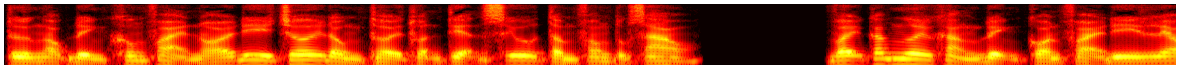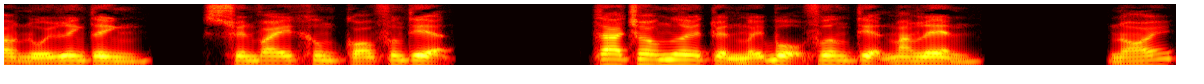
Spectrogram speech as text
từ Ngọc Đình không phải nói đi chơi đồng thời thuận tiện siêu tầm phong tục sao. Vậy các ngươi khẳng định còn phải đi leo núi linh tinh, xuyên váy không có phương tiện. Ta cho ngươi tuyển mấy bộ phương tiện mang lên. Nói,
